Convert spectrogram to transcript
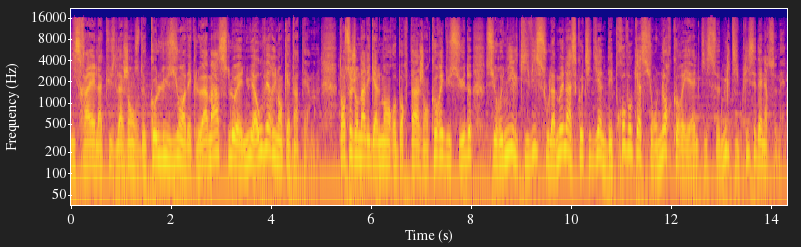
Israël accuse l'agence de collusion avec le Hamas. L'ONU a ouvert une enquête interne. Dans ce journal également, reportage en Corée du Sud sur une île qui vit sous la menace quotidienne des provocations nord-coréennes qui se multiplient ces dernières semaines.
